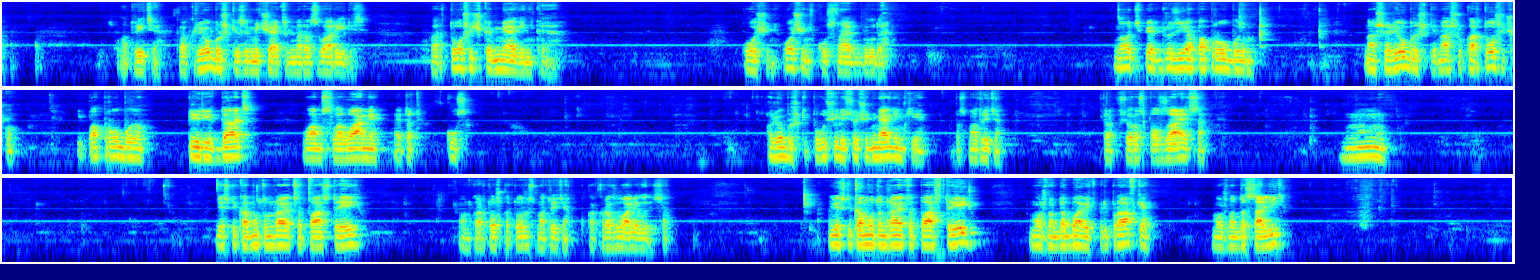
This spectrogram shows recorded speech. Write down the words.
Смотрите, как ребрышки замечательно разварились. Картошечка мягенькая. Очень, очень вкусное блюдо. Ну а теперь, друзья, попробуем наши ребрышки, нашу картошечку. И попробую передать вам словами этот вкус. Ребрышки получились очень мягенькие. Посмотрите, как все расползается. Если кому-то нравится поострей, он картошка тоже, смотрите, как разваливается. Если кому-то нравится поострей, можно добавить приправки, можно досолить.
